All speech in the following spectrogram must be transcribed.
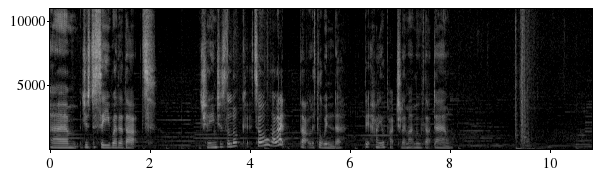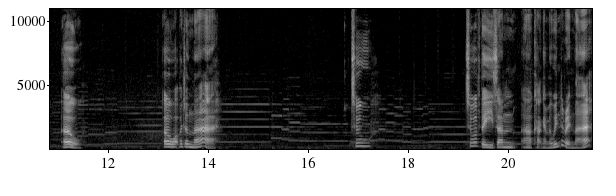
um, just to see whether that changes the look at all. I like that little window. A bit high up actually, I might move that down. Oh. Oh, what have I done there? Two Two of these and I can't get my window in there.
